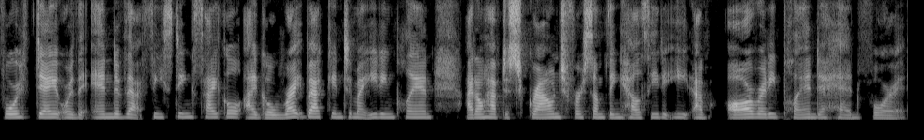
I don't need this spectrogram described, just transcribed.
fourth day or the end of that feasting cycle, I go right back into my eating plan. I don't have to scrounge for something healthy to eat. I've already planned ahead for it.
